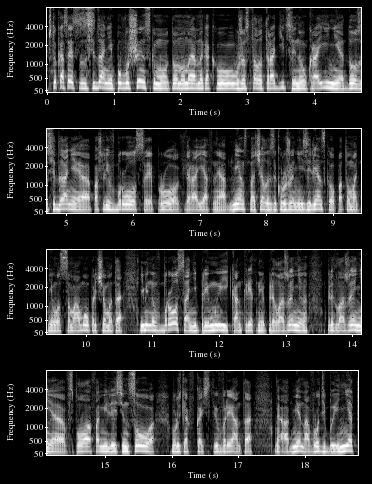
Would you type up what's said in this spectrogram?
Что касается заседания по Вышинскому, то, ну, наверное, как уже стало традицией на Украине, до заседания пошли вбросы про вероятный обмен. Сначала из окружения Зеленского, Зеленского, потом от него самому. Причем это именно вбросы, а не прямые конкретные приложения, предложения. Всплыла фамилия Сенцова, вроде как в качестве варианта обмена, а вроде бы и нет.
